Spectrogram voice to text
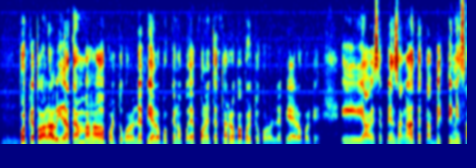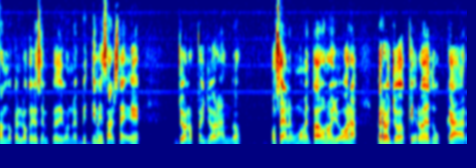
Mm, Porque toda la vida te han bajado por tu color de piel o porque no puedes ponerte esta ropa por tu color de piel o porque... Y a veces piensan, ah, te estás victimizando, que es lo que yo siempre digo. No es victimizarse, es... Yo no estoy llorando. O sea, en un momento dado uno llora, pero yo quiero educar,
